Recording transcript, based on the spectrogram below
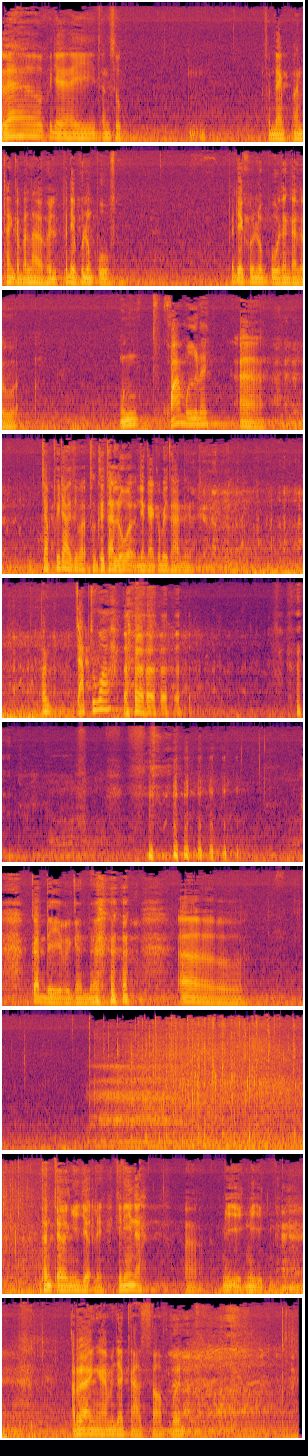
แล้วคุณยายทองสุกสำแดงปันท่านกับมาเล่าให้พระเดชคุณหลวงปู่ฟังพระเดชคุณหลวงปู่ท่านก็รู้ว่ามึงคว้ามือเลย อ่า จับไม่ได้ใช่ไหมคือท่านรู้ว่ายังไงก็ไม่ทันเนี่ยต้อง จับจ้วะก็ดีเหมือนกันนะเออท่านเจออย่างนี้เยอะเลย ทีนี้นะมีอีกมีอีก รายงานบรรยากาศสอบเบิร์น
